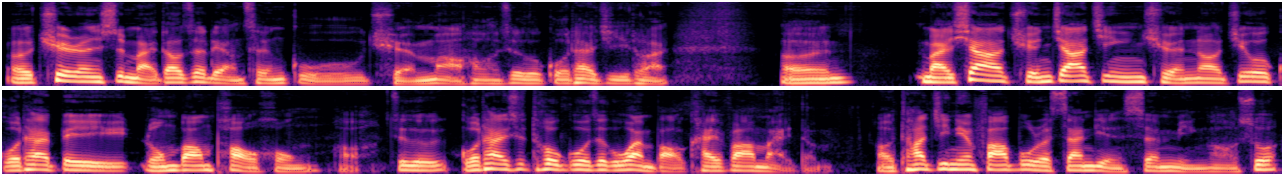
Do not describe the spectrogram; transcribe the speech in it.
呃确认是买到这两层股权嘛，哈，这个国泰集团。呃，买下全家经营权呢，结果国泰被龙邦炮轰。好，这个国泰是透过这个万宝开发买的。哦，他今天发布了三点声明哦，说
